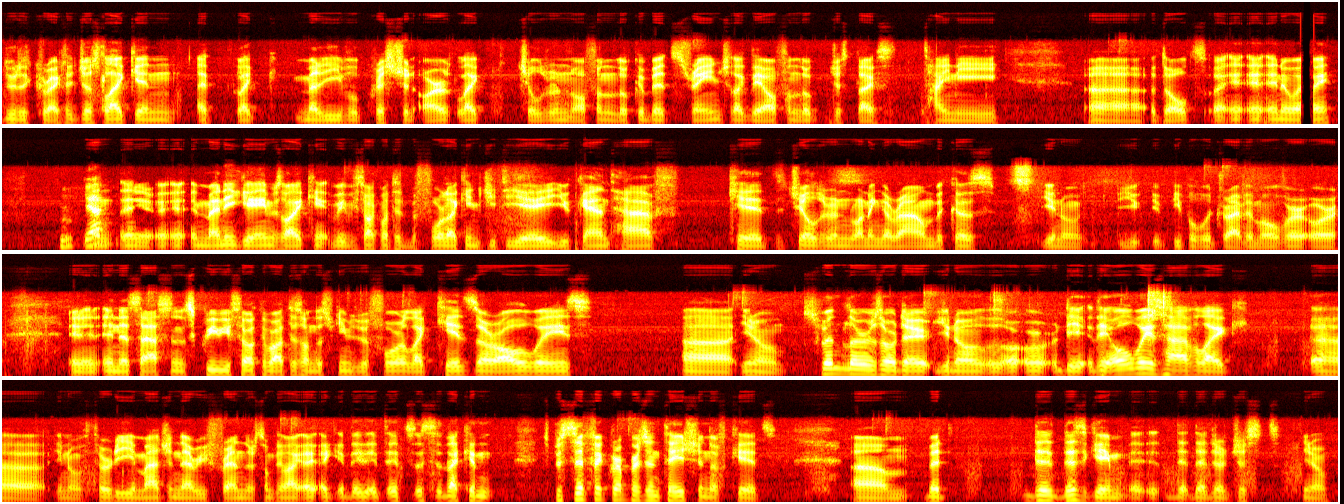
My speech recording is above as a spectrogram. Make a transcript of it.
do this correctly. Just like in uh, like medieval Christian art, like children often look a bit strange. Like they often look just like tiny uh, adults uh, in, in a way. Yeah. And, and in, in many games, like we've talked about it before, like in GTA, you can't have kids, children running around because you know you, people would drive them over. Or in, in Assassin's Creed, we've talked about this on the streams before. Like kids are always, uh, you know, swindlers, or they're you know, or, or they they always have like. Uh, you know, 30 imaginary friends or something like like, it, it, it's, it's like a specific representation of kids. Um, but th- this game, it, it- they- they're just, you know,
